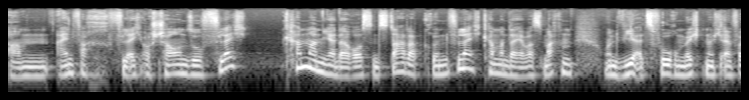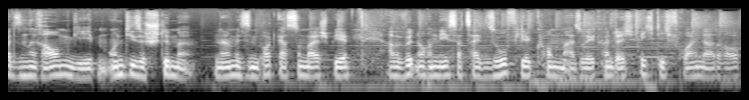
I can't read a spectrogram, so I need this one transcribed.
ähm, einfach vielleicht auch schauen, so vielleicht kann man ja daraus ein Startup gründen, vielleicht kann man da ja was machen und wir als Forum möchten euch einfach diesen Raum geben und diese Stimme, ne, mit diesem Podcast zum Beispiel, aber wird noch in nächster Zeit so viel kommen, also ihr könnt euch richtig freuen darauf.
